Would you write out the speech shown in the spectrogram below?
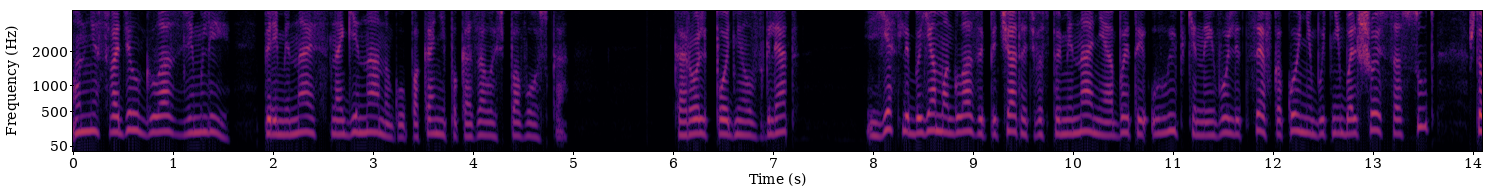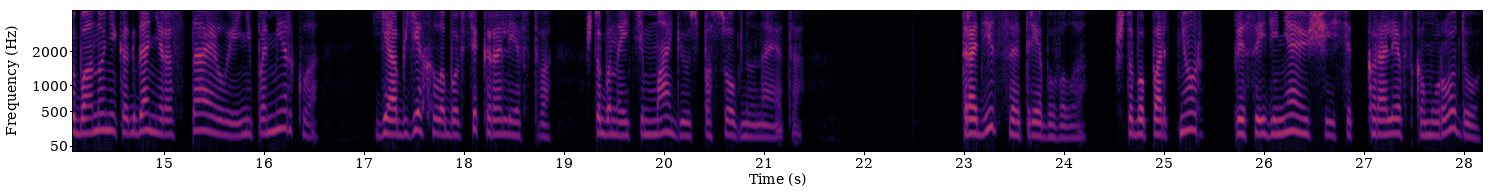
он не сводил глаз с земли, переминаясь с ноги на ногу, пока не показалась повозка. Король поднял взгляд, и если бы я могла запечатать воспоминания об этой улыбке на его лице в какой-нибудь небольшой сосуд, чтобы оно никогда не растаяло и не померкло, я объехала бы все королевства, чтобы найти магию, способную на это. Традиция требовала, чтобы партнер присоединяющийся к королевскому роду,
